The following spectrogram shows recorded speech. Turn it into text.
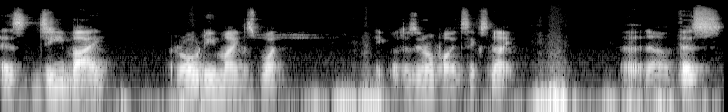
is G by rho d minus 1 equal to 0.69. Uh, now this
